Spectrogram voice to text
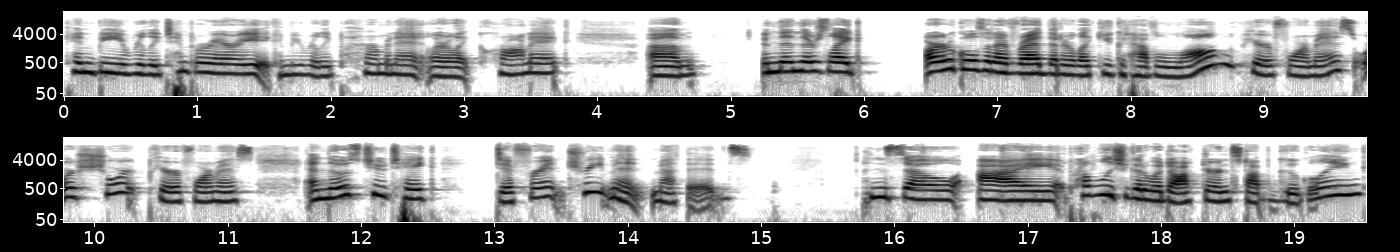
can be really temporary, it can be really permanent or like chronic. Um, and then there's like articles that I've read that are like you could have long piriformis or short piriformis, and those two take different treatment methods. And so I probably should go to a doctor and stop Googling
